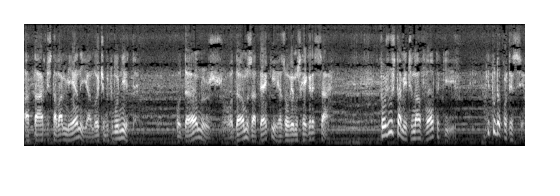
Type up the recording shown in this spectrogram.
A tarde estava amena e a noite muito bonita. Rodamos, rodamos até que resolvemos regressar. Foi justamente na volta que, que tudo aconteceu.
